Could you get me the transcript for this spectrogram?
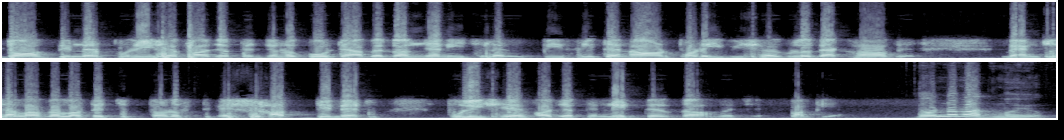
দশ দিনের পুলিশ হেফাজতের জন্য কোর্টে আবেদন জানিয়েছিলেন। পিসিতে নেওয়ার পর এই বিষয়গুলো দেখা হবে। ব্যাংশাল আদালতের তরফ থেকে সাত দিনের পুলিশ হেফাজতের নির্দেশ দেওয়া হয়েছে। পাপিয়া ধন্যবাদ ময়ূক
